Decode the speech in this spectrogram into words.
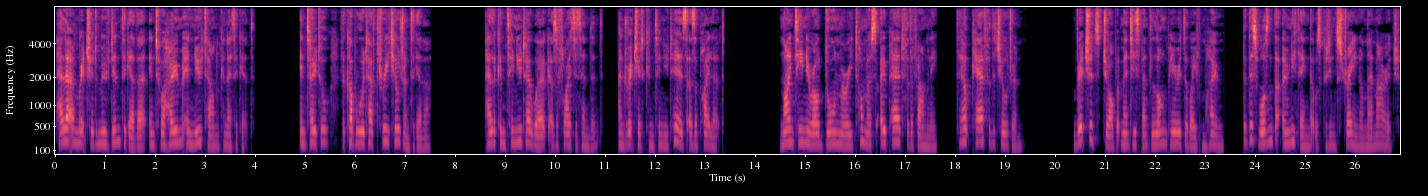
Helle and Richard moved in together into a home in Newtown, Connecticut. In total, the couple would have three children together. Helle continued her work as a flight attendant, and Richard continued his as a pilot. 19 year old Dawn Marie Thomas au paired for the family to help care for the children. Richard's job meant he spent long periods away from home, but this wasn't the only thing that was putting strain on their marriage.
